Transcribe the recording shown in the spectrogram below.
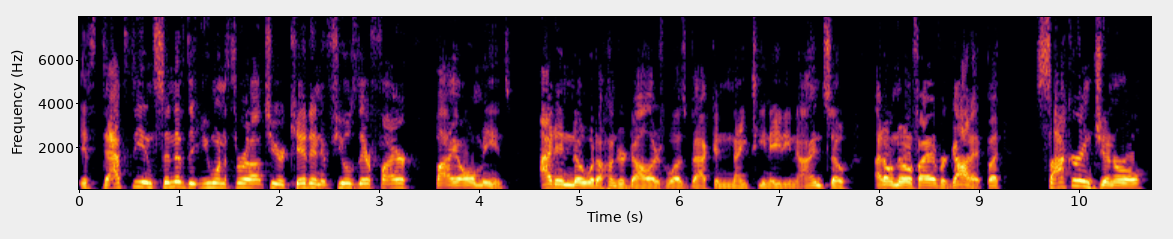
if that's the incentive that you want to throw out to your kid and it fuels their fire, by all means. I didn't know what $100 was back in 1989, so I don't know if I ever got it, but soccer in general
